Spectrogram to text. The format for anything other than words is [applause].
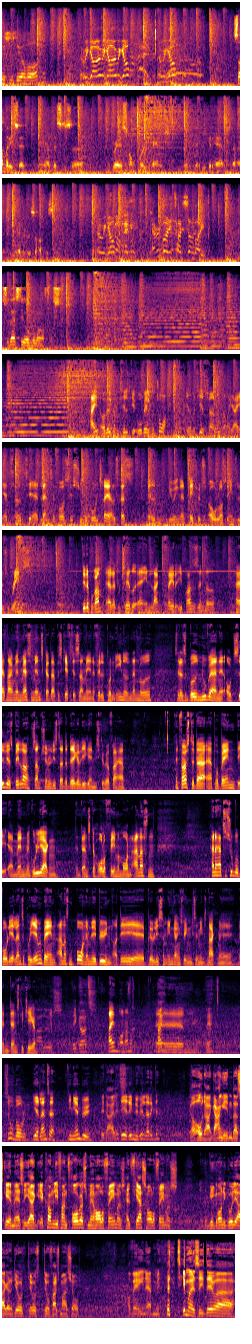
This is the Oval Office. There we go, there we go, there we go. There we go. Somebody said, you know, this is uh, the greatest home court advantage that, that you could have, uh, have in this office. There we go. Everybody touch somebody. So that's the Oval Office. Hej og velkommen til Det Ovale Kontor. Jeg hedder Mathias Sørensen, og jeg er taget til Atlanta for at se Super Bowl 53 mellem New England Patriots og Los Angeles Rams. Dette program er resultatet af en lang fredag i pressecenteret. Her har jeg snakket med en masse mennesker, der beskæftiger sig med NFL på den ene eller den anden måde. Så det er altså både nuværende og tidligere spillere, samt journalister, der dækker ligaen, vi skal høre fra her. Den første, der er på banen, det er manden med guldjakken, den danske Hall of Famer Morten Andersen. Han er her til Super Bowl i Atlanta på hjemmebane. Andersen bor nemlig i byen, og det øh, blev ligesom indgangsvinklen til min snak med, med den danske kicker. Det er godt. Hej, Morten Andersen. Hej. Øhm, Ja, Super Bowl i Atlanta, din hjemby. det er dejligt. Det er rimelig vildt, er det ikke det? Jo, der er gang i den. Der sker en masse. Jeg, jeg kom lige fra en frokost med Hall of Famers, 70 Hall of Famers. Der gik rundt i guldjakkerne. Det var, det var, det var faktisk meget sjovt. At være en af dem. [laughs] det må jeg sige. Det var,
